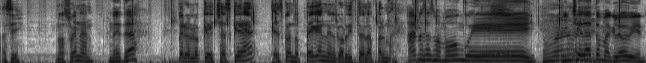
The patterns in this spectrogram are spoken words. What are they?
Así. No suenan. ¿Neta? Pero lo que chasquea es cuando pega en el gordito de la palma. Ah, no seas mamón, güey. No. Pinche dato McLovin.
